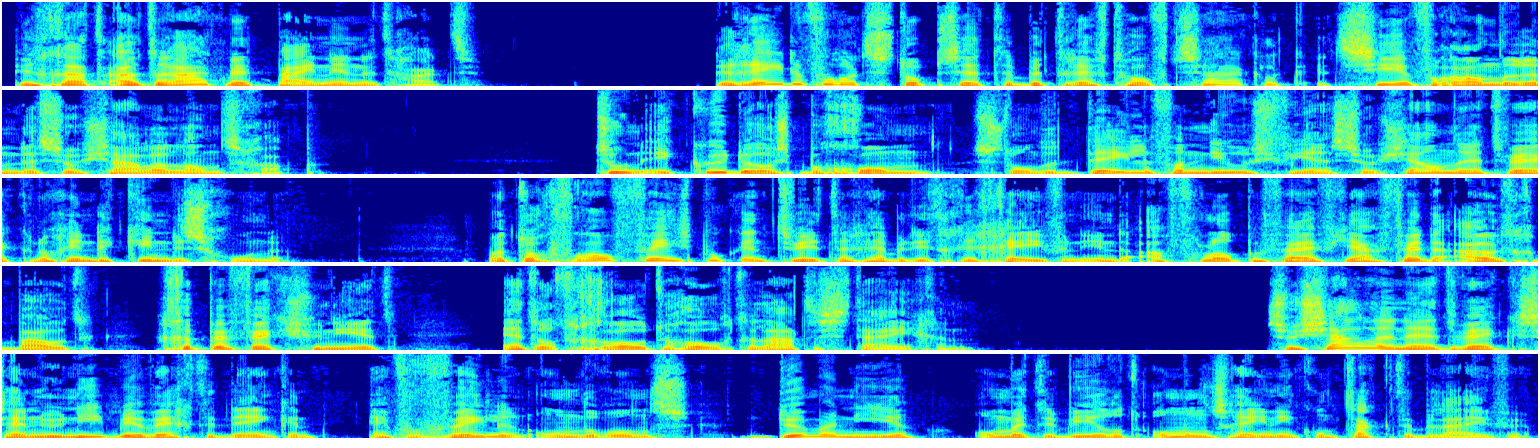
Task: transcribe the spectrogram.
Dit gaat uiteraard met pijn in het hart. De reden voor het stopzetten betreft hoofdzakelijk het zeer veranderende sociale landschap. Toen Ecudo's begon stonden delen van nieuws via een sociaal netwerk nog in de kinderschoenen. Maar toch vooral Facebook en Twitter hebben dit gegeven in de afgelopen vijf jaar verder uitgebouwd, geperfectioneerd en tot grote hoogte laten stijgen. Sociale netwerken zijn nu niet meer weg te denken en voor velen onder ons de manier om met de wereld om ons heen in contact te blijven.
